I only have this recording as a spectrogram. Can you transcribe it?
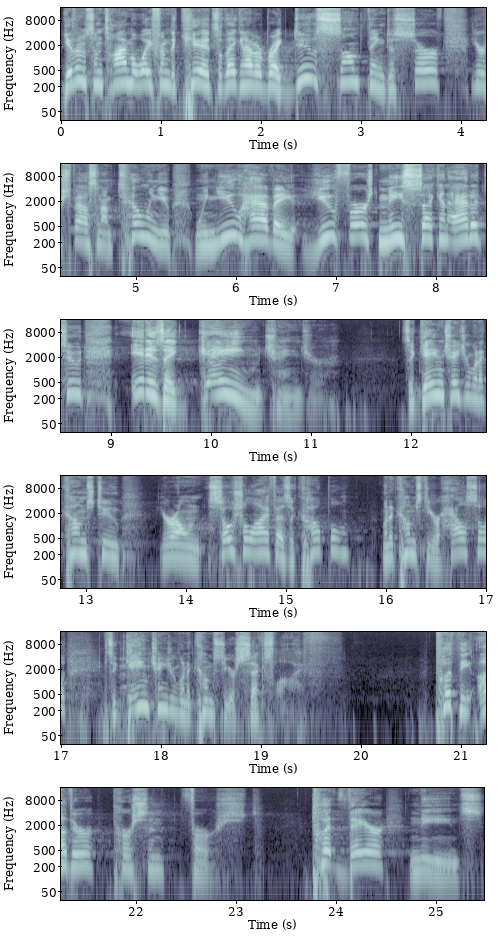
Give them some time away from the kids so they can have a break. Do something to serve your spouse. And I'm telling you, when you have a you first, me second attitude, it is a game changer. It's a game changer when it comes to your own social life as a couple, when it comes to your household. It's a game changer when it comes to your sex life. Put the other person first, put their needs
